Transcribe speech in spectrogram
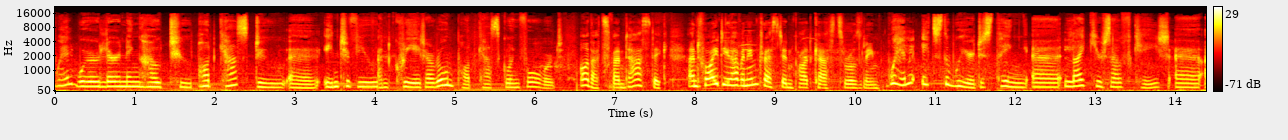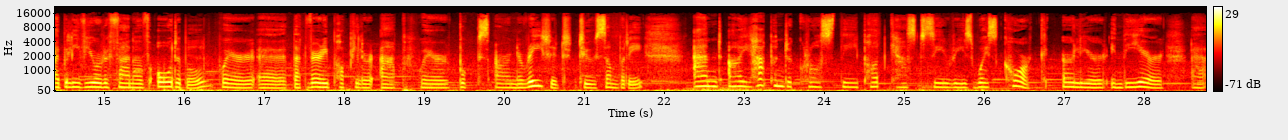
Well, we're learning how to podcast, do uh, interview, and create our own podcast going forward. Oh, that's fantastic. And why do you have an interest in podcasts, Rosaline? Well, it's the weirdest thing. Uh, like yourself, Kate, uh, I believe you're a fan of Audible, where uh, that very popular app where books are narrated to somebody. And I happened across the podcast series West Cork earlier in the year. Uh,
